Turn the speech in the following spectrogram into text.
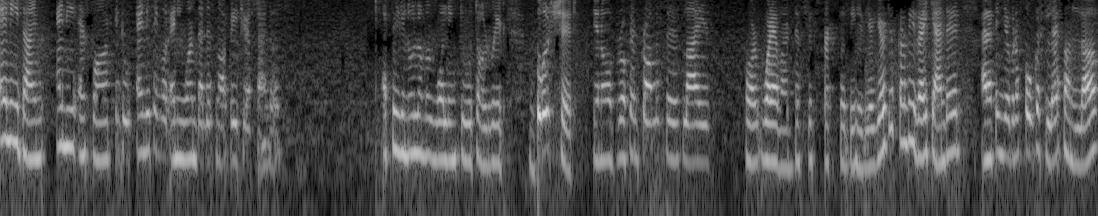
any time any effort into anything or anyone that does not reach your standards. I feel you're no longer willing to tolerate bullshit you know broken promises lies or whatever disrespectful behavior. You're just going to be very candid and i think you're going to focus less on love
